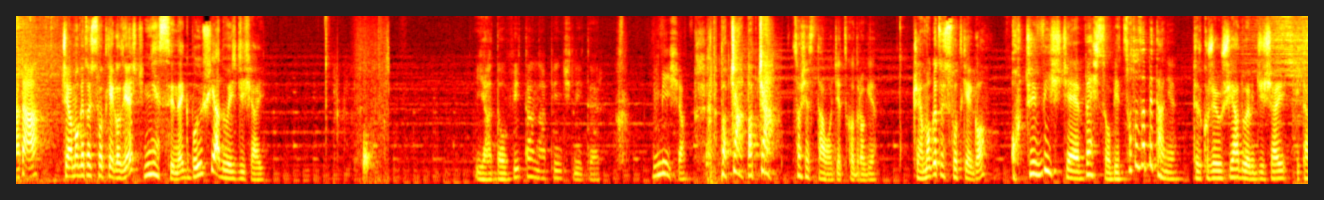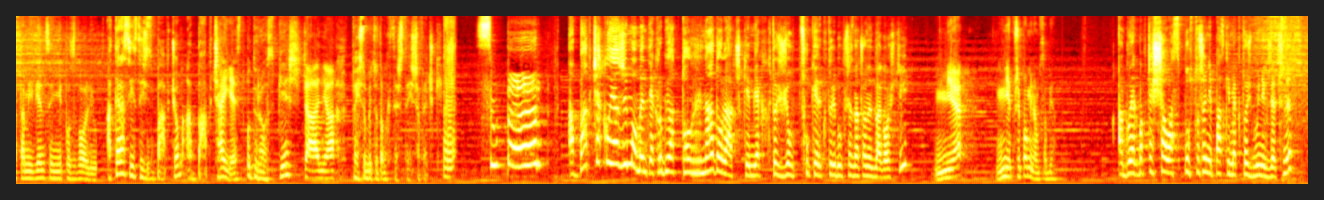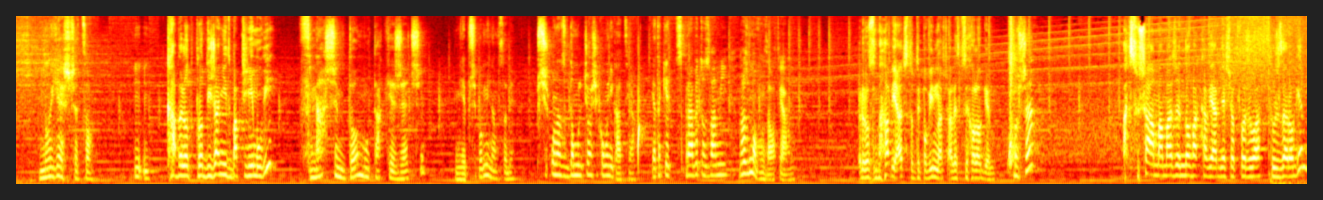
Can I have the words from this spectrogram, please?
Tata, czy ja mogę coś słodkiego zjeść? Nie, synek, bo już jadłeś dzisiaj. Jadowita na 5 liter. Misia. Babcia, babcia! Co się stało, dziecko drogie? Czy ja mogę coś słodkiego? Oczywiście, weź sobie. Co to za pytanie? Tylko, że już jadłem dzisiaj i tata mi więcej nie pozwolił. A teraz jesteś z babcią, a babcia jest od rozpieszczania. Weź sobie co tam chcesz z tej szafeczki. Super! A babcia kojarzy moment, jak robiła tornado laczkiem, jak ktoś wziął cukier, który był przeznaczony dla gości? Nie, nie przypominam sobie. Albo jak babcia siała spustoszenie paskiem, jak ktoś był niegrzeczny? No jeszcze co? Kabel od Prodiża nic babci nie mówi? W naszym domu takie rzeczy? Nie przypominam sobie. Przecież u nas w domu liczyła się komunikacja. Ja takie sprawy to z wami rozmową załatwiałem. Rozmawiać to ty powinnaś, ale z psychologiem. Proszę? A słyszała mama, że nowa kawiarnia się otworzyła tuż za rogiem?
